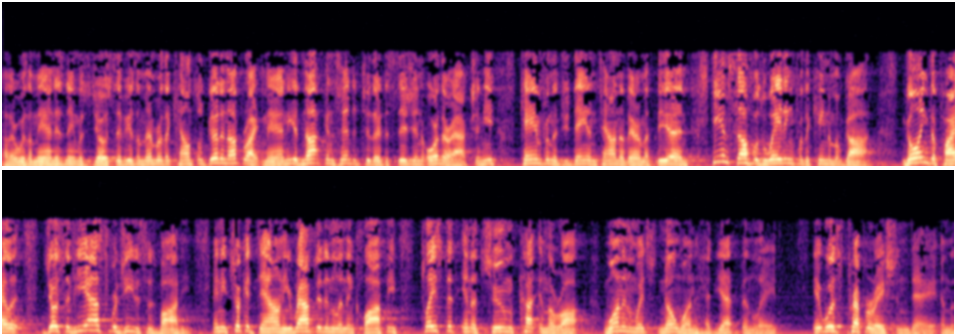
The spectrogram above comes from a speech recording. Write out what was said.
Now there was a man, his name was Joseph. He was a member of the council, good and upright man. He had not consented to their decision or their action. He came from the Judean town of Arimathea, and he himself was waiting for the kingdom of God. Going to Pilate, Joseph, he asked for Jesus' body, and he took it down. He wrapped it in linen cloth. He placed it in a tomb cut in the rock, one in which no one had yet been laid. It was preparation day, and the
